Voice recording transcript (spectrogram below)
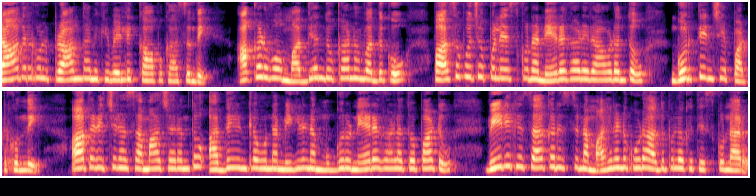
నాదర్గుల్ ప్రాంతానికి వెళ్ళి కాపు కాసింది. అక్కడ ఓ మద్యం దుకాణం వద్దకు పసుపు చెప్పులేసుకున్న నేరగాడి రావడంతో గుర్తించి పట్టుకుంది. అతడిచ్చిన సమాచారంతో అద్దె ఇంట్లో ఉన్న మిగిలిన ముగ్గురు నేరగాళ్ళతో పాటు వీరికి సహకరిస్తున్న మహిళను కూడా అదుపులోకి తీసుకున్నారు.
